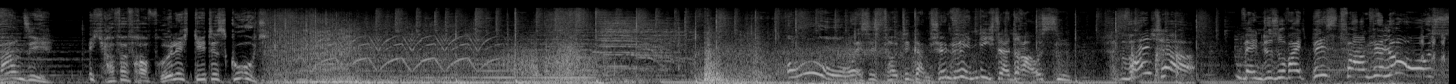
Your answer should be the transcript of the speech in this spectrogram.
waren Sie. Ich hoffe, Frau Fröhlich geht es gut. Oh, es ist heute ganz schön windig da draußen. Walter, wenn du soweit bist, fahren wir los.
